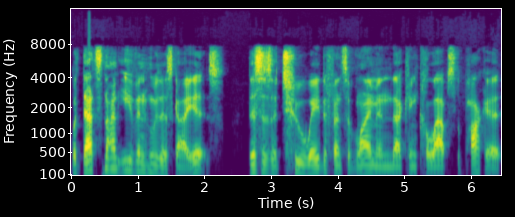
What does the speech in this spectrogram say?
but that's not even who this guy is. This is a two-way defensive lineman that can collapse the pocket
